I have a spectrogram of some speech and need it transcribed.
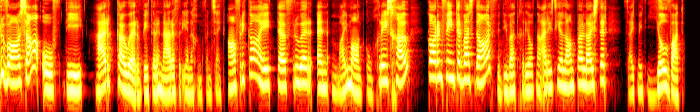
Ruvasa of die Herkouer Veterinêre Vereniging van Suid-Afrika het uh, vroeër in Mei maand kongres gehou. Karen Venter was daar vir die wat gereeld na RC Landbou luister. Sy het met heelwat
